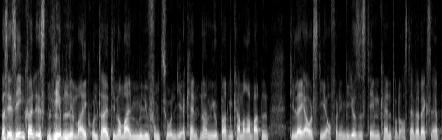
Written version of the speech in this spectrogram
Was ihr sehen könnt, ist neben dem Mic unterhalb die normalen Menüfunktionen, die ihr kennt. Ne? Mute-Button, Kamera-Button, die Layouts, die ihr auch von den Videosystemen kennt oder aus der WebEx-App,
